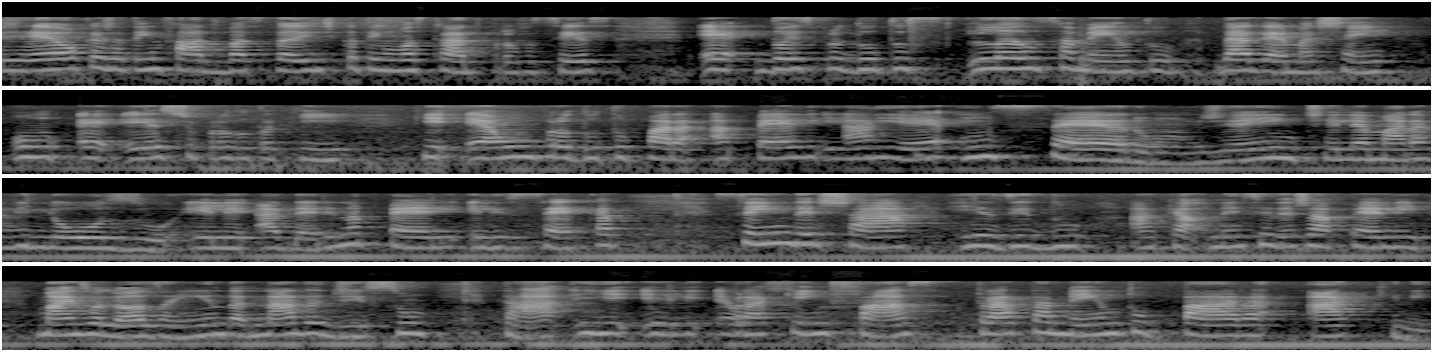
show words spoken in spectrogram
Gel, que eu já tenho falado bastante, que eu tenho mostrado para vocês. É dois produtos lançamento da Dermachen. Um é este produto aqui que é um produto para a pele, ele é um sérum, gente, ele é maravilhoso, ele adere na pele, ele seca deixar resíduo, nem sem deixar a pele mais oleosa ainda, nada disso, tá? E ele é para quem faz tratamento para acne.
